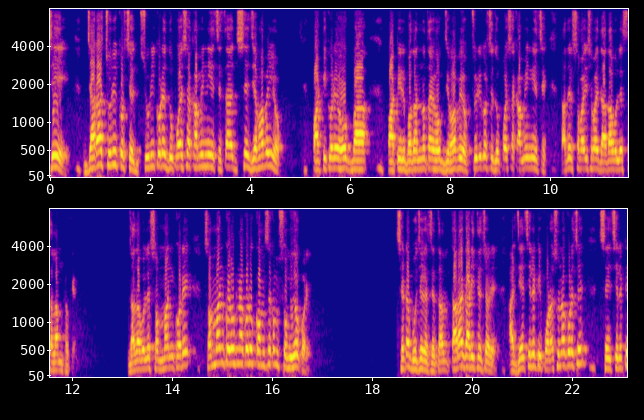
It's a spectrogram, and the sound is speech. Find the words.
যে, যারা চুরি করছে, চুরি করে দু পয়সা কামিয়ে নিয়েছে, তা সে যেভাবেই হোক পার্টি করে হোক বা পার্টির বদান্যতায় হোক যেভাবে হোক, চুরি করছে, দু পয়সা কামিয়ে নিয়েছে, তাদের সবাই সবাই দাদা বলে সালাম ঠোকে। দাদা বলে সম্মান করে, সম্মান করুক না করুক, কমসে কম সমীহ করে। সেটা বুঝে গেছে তারা গাড়িতে চড়ে, আর যে ছেলেটি পড়াশোনা করেছে, সেই ছেলেটি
